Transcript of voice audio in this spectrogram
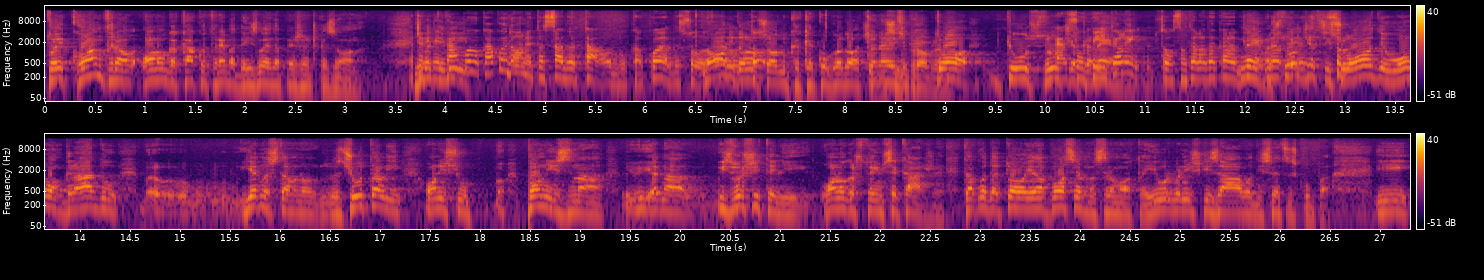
to je kontra onoga kako treba da izgleda pešačka zona. Čekajte, kako, kako je doneta sada ta odluka? Koja da su... No, oni donose to... odluka kako god hoće. To neće problem. To, tu stručnjaka nema. Kad su pitali, to sam htjela da kažem... Nema, stručnjaci su ovde u ovom gradu uh, jednostavno začutali. Oni su ponizna, jedna izvršitelji onoga što im se kaže. Tako da je to jedna posebna sramota. I urbanički zavod i sve to skupa. I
